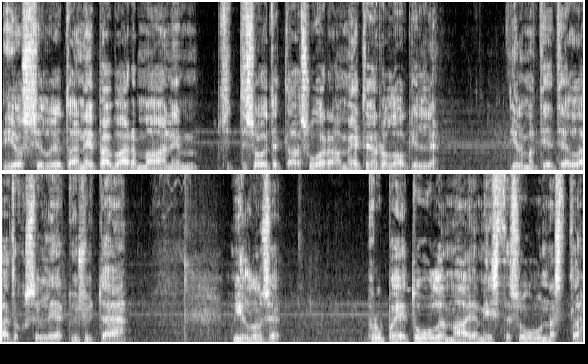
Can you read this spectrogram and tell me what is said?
jos siellä on jotain epävarmaa, niin sitten soitetaan suoraan meteorologille, ilmatieteen laitokselle ja kysytään, milloin se rupeaa tuulemaan ja mistä suunnasta.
